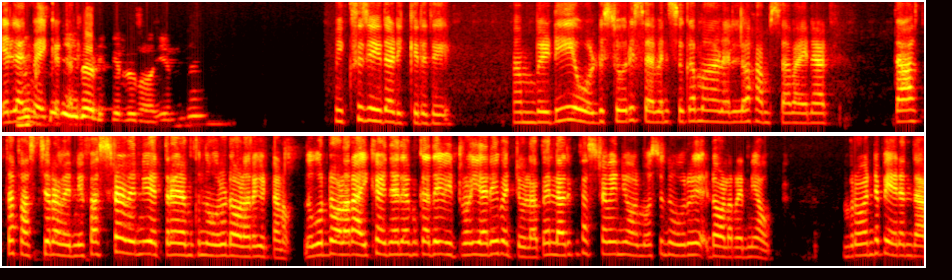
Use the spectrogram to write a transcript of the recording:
എല്ലാരും വായിക്കട്ടെ. മിക്സ് ചെയ്ത് അടിക്കരുത് അമ്പടി ഓൾഡ് സ്റ്റോറി സെവൻ സുഖമാണല്ലോ ഹംസ വയനാട്. താത്ത ഫസ്റ്റ് റവന്യൂ ഫസ്റ്റ് റവന്യൂ എത്ര നമുക്ക് നൂറ് ഡോളർ കിട്ടണം. നൂറ് ഡോളർ ആയി കഴിഞ്ഞാൽ നമുക്ക് അത് വിഡ്രോ ചെയ്യാനേ പറ്റുള്ളൂ. അപ്പൊ എല്ലാവർക്കും ഫസ്റ്റ് റവന്യൂ ഓൾമോസ്റ്റ് നൂറ് ഡോളർ തന്നെ ആവും. ബ്രോന്റെ പേരെന്താ?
